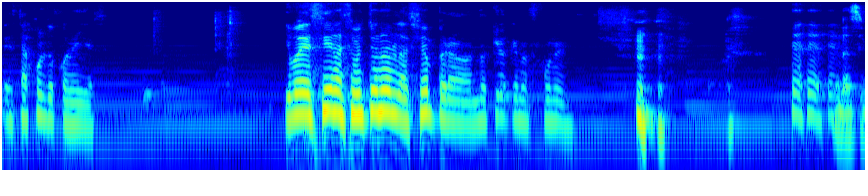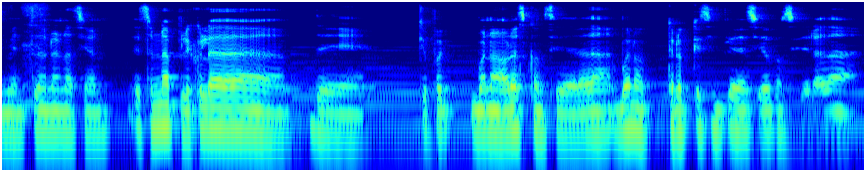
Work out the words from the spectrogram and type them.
está junto con ellas. Iba a decir Nacimiento de una Nación, pero no quiero que nos funen. Nacimiento de una Nación. Es una película de. que fue. Bueno, ahora es considerada. Bueno, creo que siempre ha sido considerada.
